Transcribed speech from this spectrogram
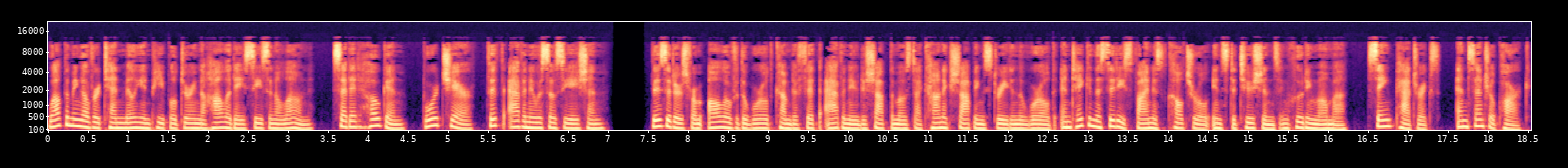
welcoming over 10 million people during the holiday season alone, said Ed Hogan, board chair, Fifth Avenue Association. Visitors from all over the world come to Fifth Avenue to shop the most iconic shopping street in the world and take in the city's finest cultural institutions, including MoMA, St. Patrick's, and Central Park.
